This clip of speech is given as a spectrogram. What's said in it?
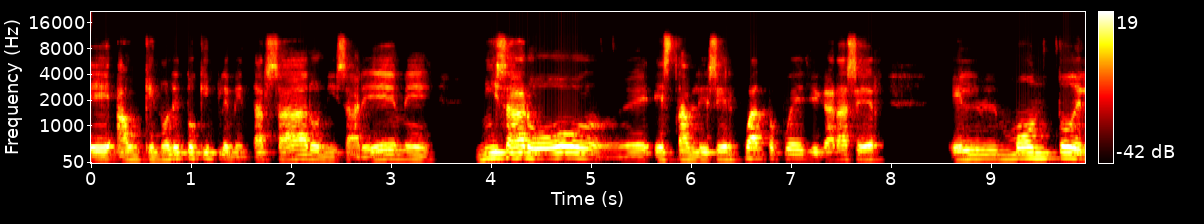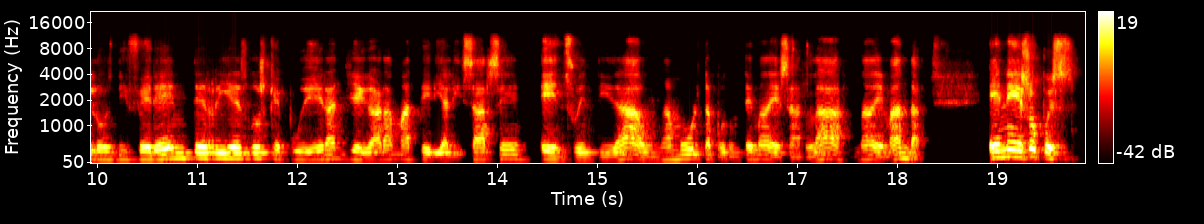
eh, aunque no le toque implementar SARO, ni SAREME, ni SARO, eh, establecer cuánto puede llegar a ser el monto de los diferentes riesgos que pudieran llegar a materializarse en su entidad, una multa por un tema de SARLA, una demanda. En eso, pues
